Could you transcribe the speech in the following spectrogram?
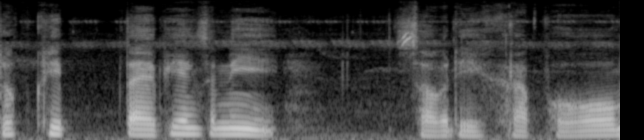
จบคลิปแต่เพียงสำนี้สวัสดีครับผม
